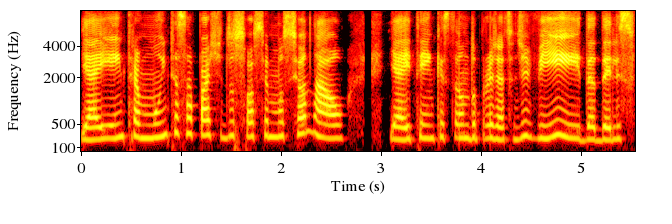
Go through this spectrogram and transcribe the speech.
E aí entra muito essa parte do socioemocional. E aí tem a questão do projeto de vida, deles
